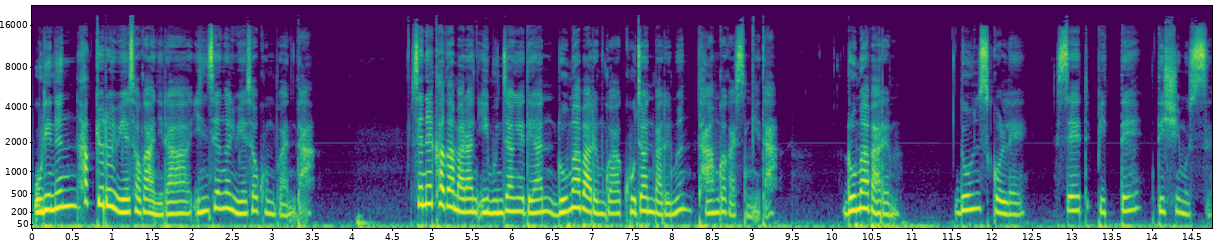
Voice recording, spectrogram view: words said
우리는 학교를 위해서가 아니라 인생을 위해서 공부한다. 세네카가 말한 이 문장에 대한 로마 발음과 고전 발음은 다음과 같습니다. 로마 발음 Non scholae sed vitae discimus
